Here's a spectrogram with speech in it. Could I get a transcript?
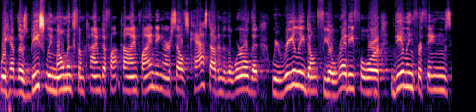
We have those beastly moments from time to time, finding ourselves cast out into the world that we really don't feel ready for, dealing for things,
